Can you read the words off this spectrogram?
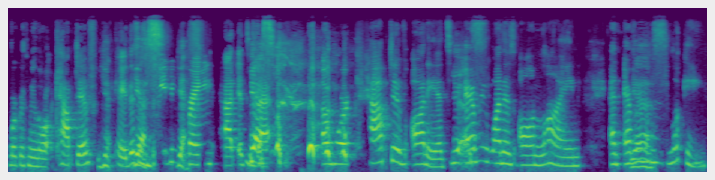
work with me, Laurel. Captive. Yeah. Okay, this yes. is baby yes. brain at its yes. best. a more captive audience. Everyone is online, and everyone's looking.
